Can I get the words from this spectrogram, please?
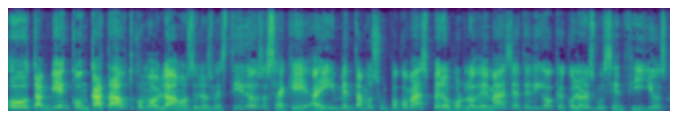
O también con cut-out, como hablábamos de los vestidos. O sea que ahí inventamos un poco más, pero por lo demás, ya te digo que colores muy sencillos.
